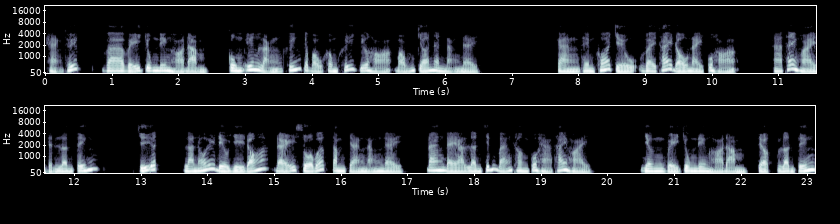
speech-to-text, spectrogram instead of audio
Hàng thuyết và vị trung niên họ đàm cùng yên lặng khiến cho bầu không khí giữa họ bỗng trở nên nặng nề. Càng thêm khó chịu về thái độ này của họ, Hà Thái Hoài định lên tiếng, chỉ ít là nói điều gì đó để xua bớt tâm trạng nặng nề đang đè lên chính bản thân của Hà Thái Hoài. Nhưng vị trung niên họ đàm chợt lên tiếng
